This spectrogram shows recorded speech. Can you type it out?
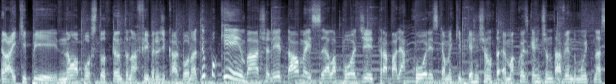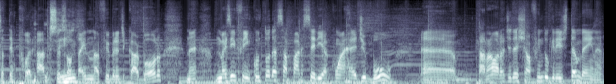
a equipe não apostou tanto na fibra de carbono, até um pouquinho embaixo ali e tal, mas ela pôde trabalhar cores, que é uma equipe que a gente não tá, é uma coisa que a gente não tá vendo muito nessa temporada, o Sim. pessoal tá indo na fibra de carbono, né? Mas enfim, com toda essa parceria com a Red Bull, é, tá na hora de deixar o fim do grid também, né?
